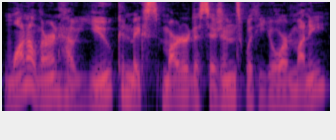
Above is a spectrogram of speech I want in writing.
Want to learn how you can make smarter decisions with your money?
